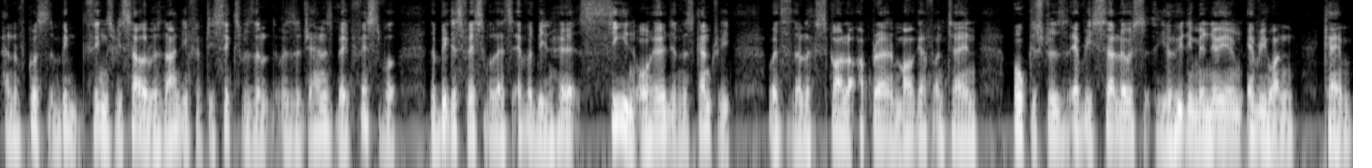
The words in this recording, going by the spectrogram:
And of course, the big things we sold was 1956 was the was the Johannesburg Festival, the biggest festival that's ever been heard, seen or heard in this country, with the Scala Opera, Margot Fonteyn, orchestras, every soloist, Yehudi Menuhin, everyone came.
